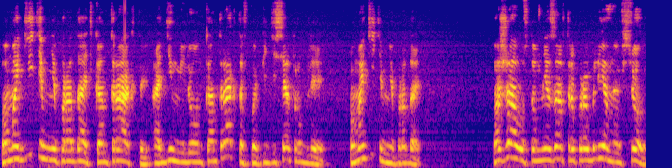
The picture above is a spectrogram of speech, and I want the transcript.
Помогите мне продать контракты, 1 миллион контрактов по 50 рублей. Помогите мне продать. Пожалуйста, у меня завтра проблемы, все.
